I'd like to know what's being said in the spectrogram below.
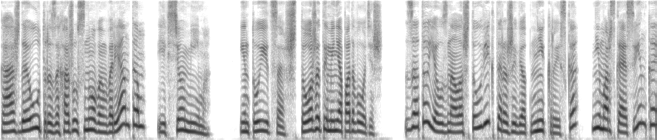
Каждое утро захожу с новым вариантом, и все мимо. Интуиция, что же ты меня подводишь? Зато я узнала, что у Виктора живет не крыска, не морская свинка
